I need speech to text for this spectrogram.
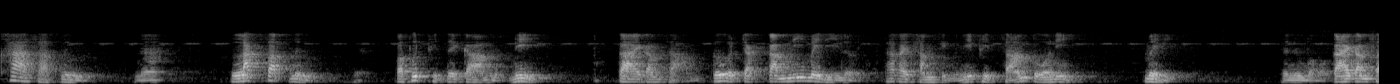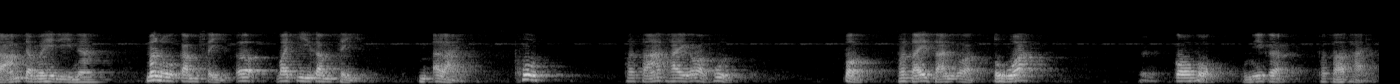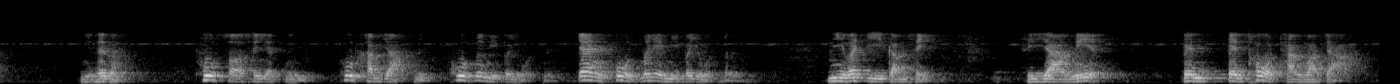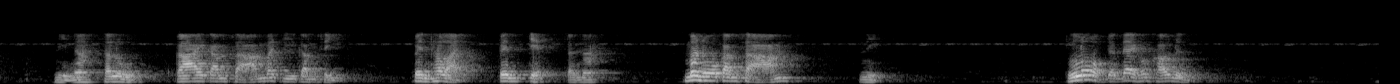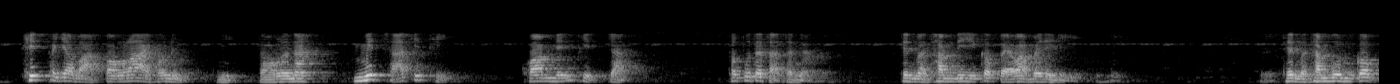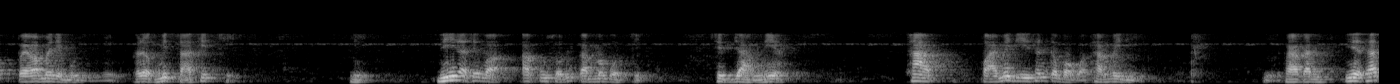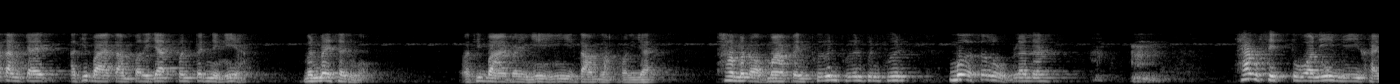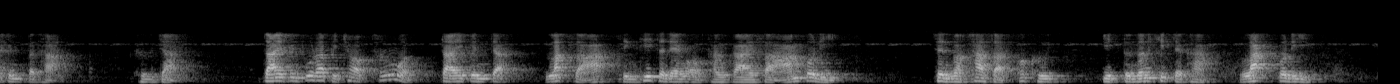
ฆ่าสัตว์หนึ่งนะลักทรัพย์หนึ่งประพฤติผิดในกรรมหนึ่งนี่กายกรรมสามเกิดจากกรรมนี้ไม่ดีเลย ถ้าใครทำสิ่งนี้ผิดสามตัวนี้ไม่ดีแต่หนึ่งบอกกายกรรมสามจะไม่ให้ดีนะมโนกรรมสี่เออวจีกรรมสี่อะไร พูดภาษาไทยก็ว่าพูดตดภาษาอีสานก็ว่าตัวโกหกนี้ก็ภาษาไทย นี่ใช่ไหมพูดส่อเสียดหนึ่งพูดคำหยาบหนึ่งพูดไม่มีประโยชน์หนึ่งแจ้งพูดไม่ให้มีประโยชน์เลย มีวจีกรรมสี่สี่อย่างนี้เป็นเป็นโทษทางวาจา นี่นะสรุปกายกรรมสามวจีกรรมสี่เป็นเท่าไหร่ เป็นเจ็ดแต่นะ มโนกรรมสามนี่ โลภอยากได้ของเขาหนึ่งคิดพยาบาทปองร้ายเขาหนึ่ง นี่สองแล้วนะ มิจฉาทิฏฐิ ความเห็นผิดจากพระพุทธศาสนาเช่นว่าทำดีก็แปลว่าไม่ได้ดี เช่นว่าทำบุญก็แปลว่าไม่ได้บุญเขาเรียกมิจฉาทิฏฐิ นี่ นี่แหละที่ว่าอากุศลกรรมบทสิบสิบอย่างเนี่ย ถ้าฝ่ายไม่ดีท่านก็บอกว่าทางไม่ดีพากัน เนี่ย ถ้าตั้งใจอธิบายตามปริยัติมันเป็นอย่างนี้มันไม่สะดวก อธิบายไปอย่างนี้อย่างนี้ตามหลักปริยัติถ้ามันออกมาเป็นพื้นพื้นพื้นพื้นเมื่อสรุปแล้วนะทั้งสิบตัวนี้มีใครเป็นประธาน คือใจ ใจเป็นผู้รับผิดชอบทั้งหมด ใจเป็นจะรักษาสิ่งที่แสดงออกทางกายสามก็ดี เช่นว่าฆ่าสัตว์ก็คือจิตตัวนั้นคิดจะฆ่าลักก็ดี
